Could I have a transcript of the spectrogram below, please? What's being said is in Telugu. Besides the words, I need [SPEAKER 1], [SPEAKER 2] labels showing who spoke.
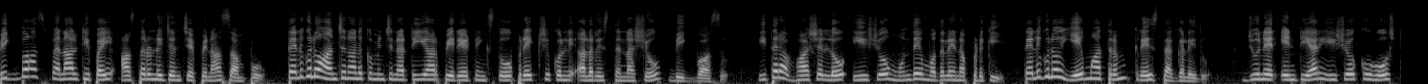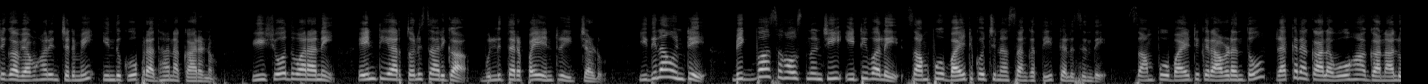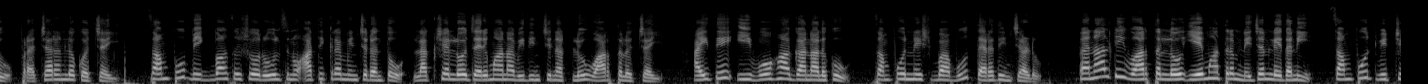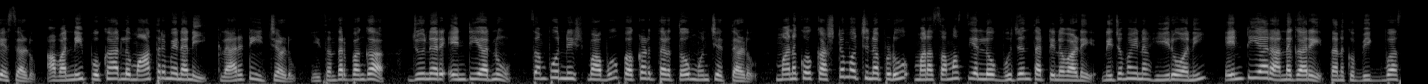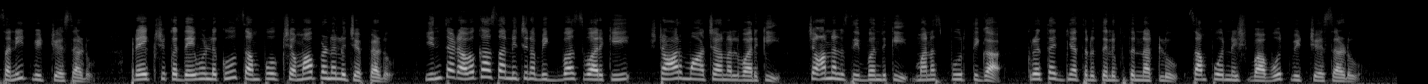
[SPEAKER 1] బిగ్ బాస్ పెనాల్టీపై అసలు నిజం చెప్పిన సంపు. తెలుగులో అంచనాలకు మించిన టీఆర్పీ రేటింగ్స్తో ప్రేక్షకుల్ని అలరిస్తున్న షో బిగ్ బాస్. ఇతర భాషల్లో ఈ షో ముందే మొదలైనప్పటికీ తెలుగులో ఏమాత్రం క్రేజ్ తగ్గలేదు. జూనియర్ ఎన్టీఆర్ ఈ షోకు హోస్ట్గా వ్యవహరించడమే ఇందుకు ప్రధాన కారణం. ఈ షో ద్వారానే ఎన్టీఆర్ తొలిసారిగా బుల్లితెరపై ఎంట్రీ ఇచ్చాడు. ఇదిలా ఉంటే బిగ్ బాస్ హౌస్ నుంచి ఇటీవలే సంపు బయటకొచ్చిన సంగతి తెలిసిందే. సంపు బయటికి రావడంతో రకరకాల ఊహాగానాలు ప్రచారంలోకొచ్చాయి. సంపు బిగ్ బాస్ షో రూల్స్ను అతిక్రమించడంతో లక్షల్లో జరిమానా విధించినట్లు వార్తలొచ్చాయి. అయితే ఈ ఊహాగానాలకు సంపూర్ణేష్ బాబు తెరదించాడు. పెనాల్టీ వార్తల్లో ఏమాత్రం నిజం లేదని సంపూ ట్వీట్ చేశాడు. అవన్నీ పుకార్లు మాత్రమేనని క్లారిటీ ఇచ్చాడు. ఈ సందర్భంగా జూనియర్ ఎన్టీఆర్ను సంపూర్ణేష్ బాబు పొకడ్తలతో ముంచెత్తాడు. మనకో కష్టం వచ్చినప్పుడు మన సమస్యల్లో భుజం తట్టినవాడే నిజమైన హీరో అని ఎన్టీఆర్ అన్నగారే తనకు బిగ్ బాస్ అని ట్వీట్ చేశాడు. ప్రేక్షక దేవుళ్ళకు సంపూ క్షమాపణలు చెప్పాడు. ఇంతటి అవకాశాన్నిచ్చిన బిగ్ బాస్ వారికి స్టార్ మా ఛానల్ వారికి ఛానల్ సిబ్బందికి మనస్ఫూర్తిగా కృతజ్ఞతలు తెలుపుతున్నట్లు సంపూర్ణేష్ బాబు ట్వీట్ చేశాడు.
